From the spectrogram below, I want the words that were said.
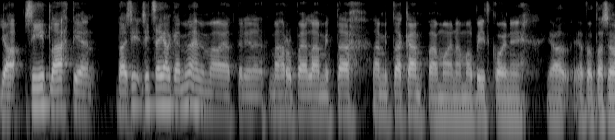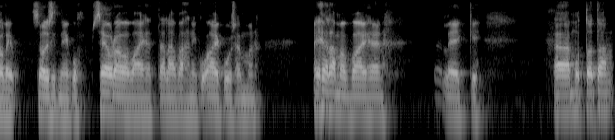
Ja siitä lähtien tai sitten sen jälkeen myöhemmin mä ajattelin, että mä rupean lämmittää, lämmittää kämppää mainaamalla bitcoinia. Ja, ja tota, se oli, se oli sitten niinku seuraava vaihe, tällä vähän niinku aikuisemman elämänvaiheen leikki. Mutta tota,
